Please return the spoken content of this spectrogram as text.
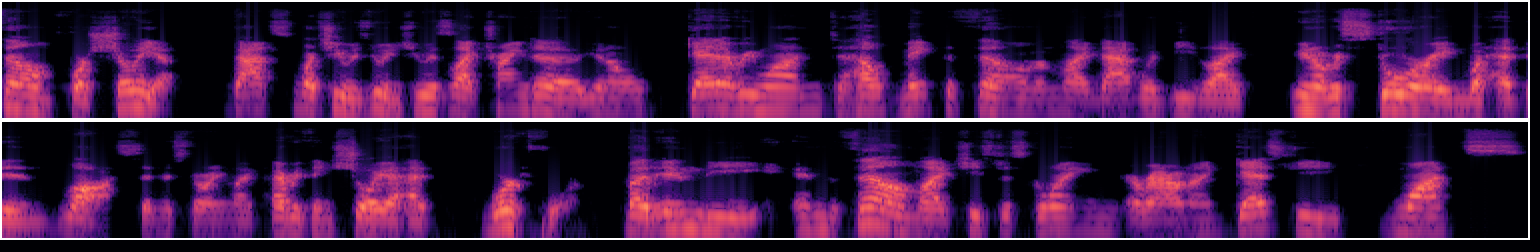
film for Shoya. That's what she was doing. She was like trying to, you know, get everyone to help make the film and like that would be like you know, restoring what had been lost and restoring like everything Shoya had worked for. But in the in the film, like she's just going around. I guess she wants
